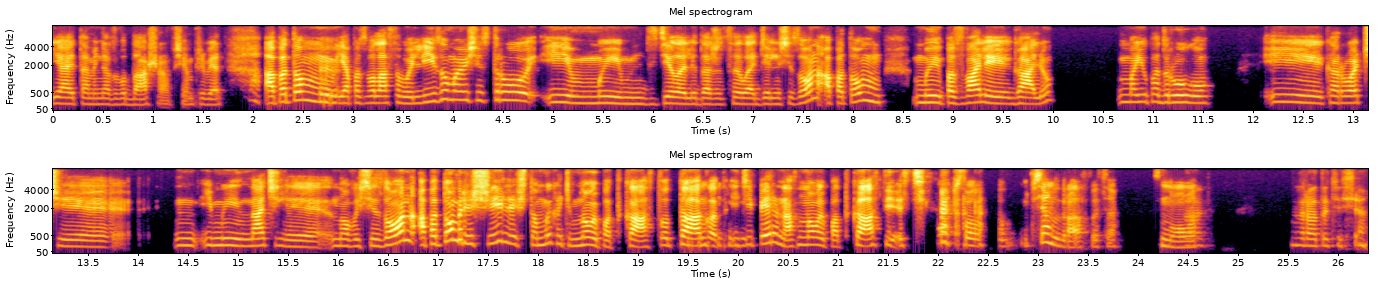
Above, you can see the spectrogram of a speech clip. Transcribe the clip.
я, это меня зовут Даша, всем привет. А потом я позвала с собой Лизу, мою сестру, и мы сделали даже целый отдельный сезон, а потом мы позвали Галю, мою подругу, и, короче, и мы начали новый сезон, а потом решили, что мы хотим новый подкаст, вот так вот, и теперь у нас новый подкаст есть. Так что всем здравствуйте. Снова. Здравствуйте все.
